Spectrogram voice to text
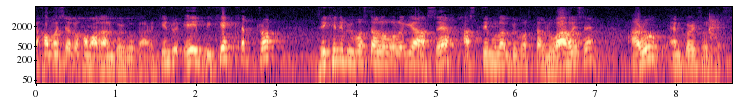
এই সমস্যাটো সমাধান কৰিবৰ কাৰণে। কিন্তু এই বিশেষ ক্ষেত্ৰত যিখিনি ব্যৱস্থা ল'বলগীয়া আছে শাস্তিমূলক ব্যৱস্থা লোৱা হৈছে আৰু এনকুৱাৰী চলি আছে।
